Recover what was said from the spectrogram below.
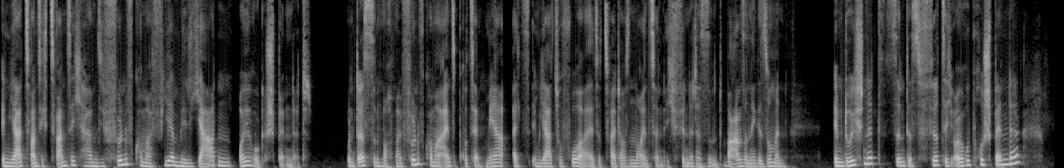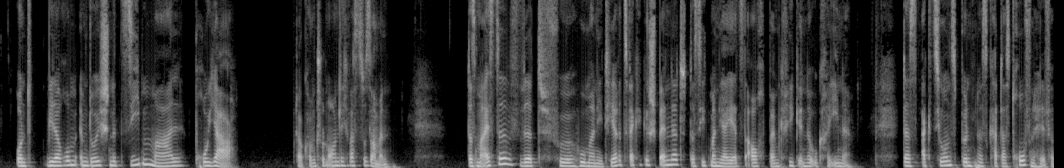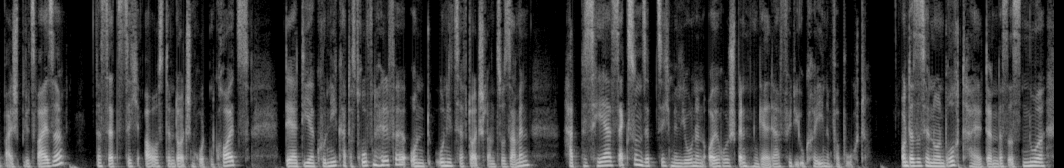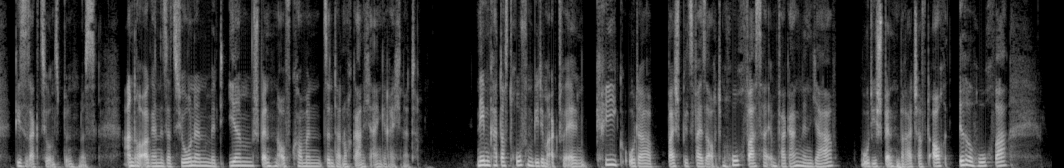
Im Jahr 2020 haben sie 5,4 Milliarden Euro gespendet. Und das sind nochmal 5,1 Prozent mehr als im Jahr zuvor, also 2019. Ich finde, das sind wahnsinnige Summen. Im Durchschnitt sind es 40 Euro pro Spende und wiederum im Durchschnitt siebenmal pro Jahr. Da kommt schon ordentlich was zusammen. Das meiste wird für humanitäre Zwecke gespendet. Das sieht man ja jetzt auch beim Krieg in der Ukraine. Das Aktionsbündnis Katastrophenhilfe beispielsweise das setzt sich aus dem Deutschen Roten Kreuz, der Diakonie Katastrophenhilfe und UNICEF Deutschland zusammen, hat bisher 76 Millionen Euro Spendengelder für die Ukraine verbucht. Und das ist ja nur ein Bruchteil, denn das ist nur dieses Aktionsbündnis. Andere Organisationen mit ihrem Spendenaufkommen sind da noch gar nicht eingerechnet. Neben Katastrophen wie dem aktuellen Krieg oder beispielsweise auch dem Hochwasser im vergangenen Jahr, wo die Spendenbereitschaft auch irre hoch war,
